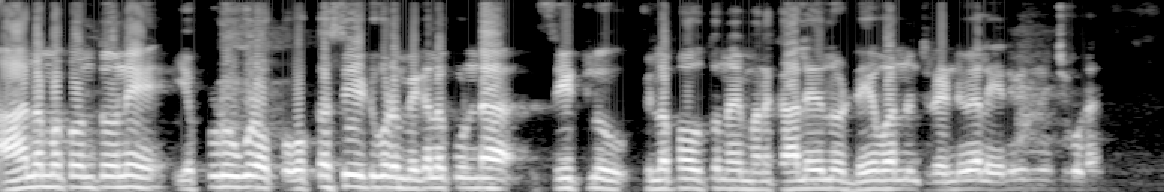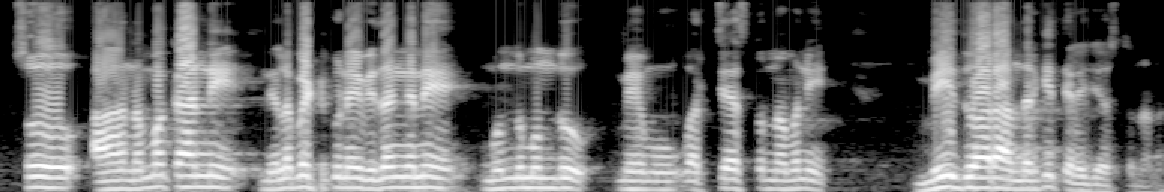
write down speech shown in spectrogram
ఆ నమ్మకంతోనే ఎప్పుడూ కూడా ఒక్క- ఒక్క సీటు కూడా మిగలకుండా సీట్లు ఫిలప్ అవుతున్నాయి మన కాలేజీలో డే వన్ నుంచి రెండు వేల ఎనిమిది నుంచి కూడా. సో ఆ నమ్మకాన్ని నిలబెట్టుకునే విధంగానే ముందు ముందు మేము వర్క్ చేస్తున్నామని మీ ద్వారా అందరికీ తెలియజేస్తున్నాను.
